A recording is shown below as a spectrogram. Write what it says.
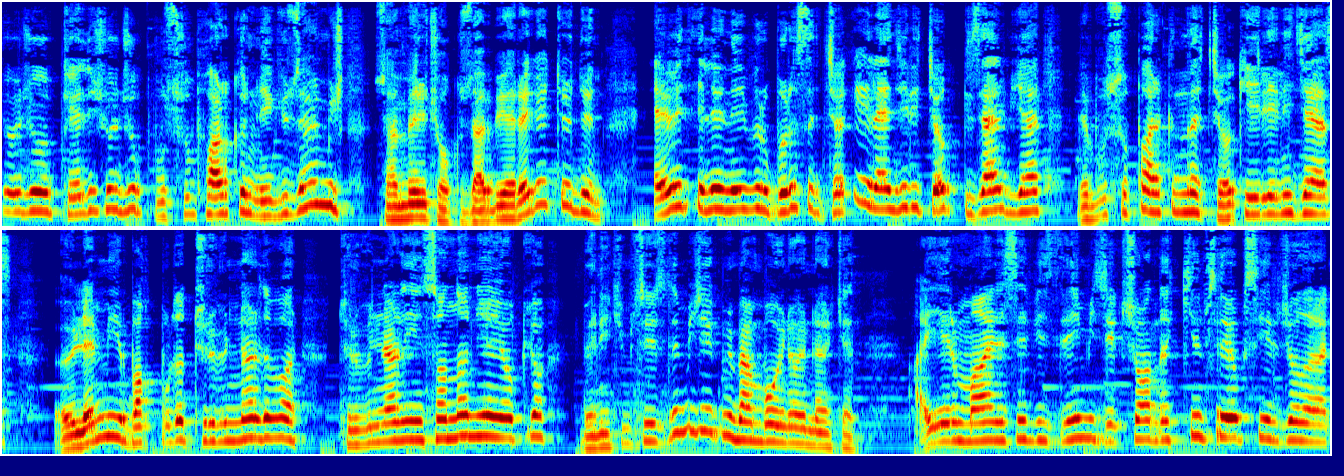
Çocuk, kedi çocuk bu su parkı ne güzelmiş. Sen beni çok güzel bir yere getirdin. Evet Helen Ever burası çok eğlenceli çok güzel bir yer. Ve bu su parkında çok eğleneceğiz. Öyle mi? Bak burada tribünler de var. Tribünlerde insanlar niye yok ya? Beni kimse izlemeyecek mi ben bu oyunu oynarken? Hayır maalesef izleyemeyecek. Şu anda kimse yok seyirci olarak.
